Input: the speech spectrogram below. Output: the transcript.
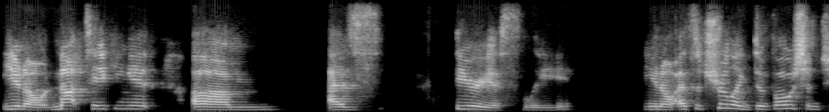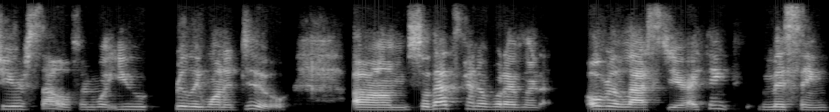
you know not taking it um as seriously you know as a true like devotion to yourself and what you really want to do. Um so that's kind of what i've learned over the last year. I think missing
